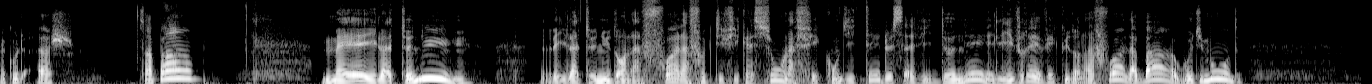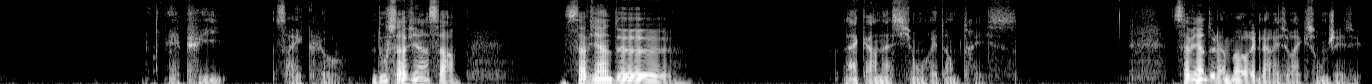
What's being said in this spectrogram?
un coup de hache. Sympa. Mais il a tenu. Il a tenu dans la foi la fructification, la fécondité de sa vie donnée, livrée, vécue dans la foi, là-bas, au bout du monde. Et puis, ça éclot. D'où ça vient ça? Ça vient de l'incarnation rédemptrice. Ça vient de la mort et de la résurrection de Jésus.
